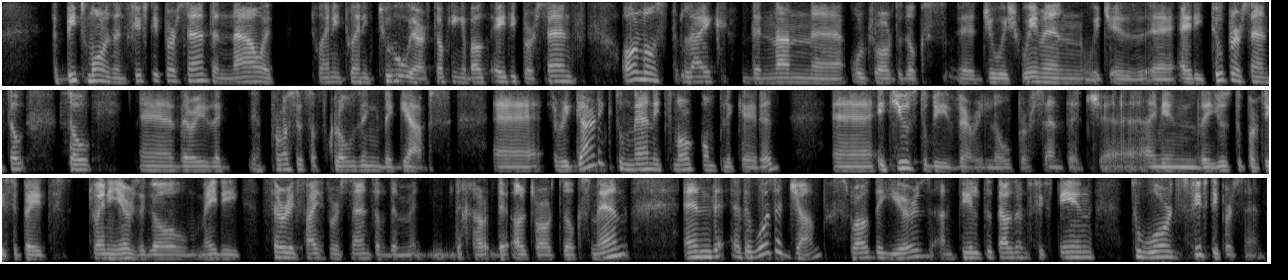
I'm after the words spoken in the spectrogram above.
a bit more than 50%, and now at 2022, we are talking about 80%, almost like the non uh, ultra Orthodox uh, Jewish women, which is uh, 82%. So, so there is a, a, process of closing the gaps. Uh, regarding to men, it's more complicated. Uh, it used to be very low percentage. I mean, they used to participate 20 years ago, maybe 35% of the, the, the ultra Orthodox men. And there was a jump throughout the years until 2015 towards 50%.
